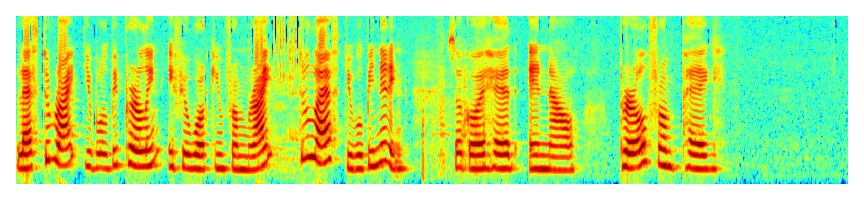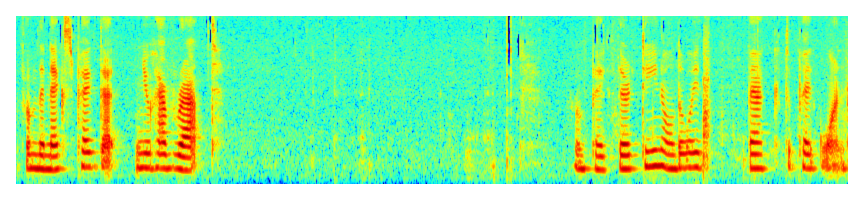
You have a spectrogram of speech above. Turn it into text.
left to right, you will be purling. If you're working from right to left, you will be knitting. So go ahead and now purl from peg, from the next peg that you have wrapped. From peg 13 all the way back to peg 1.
